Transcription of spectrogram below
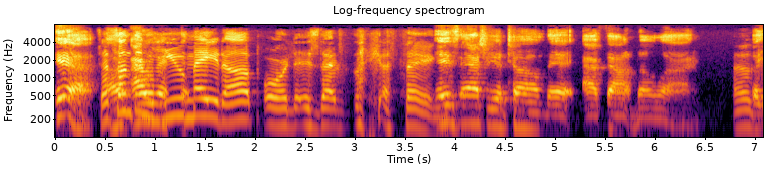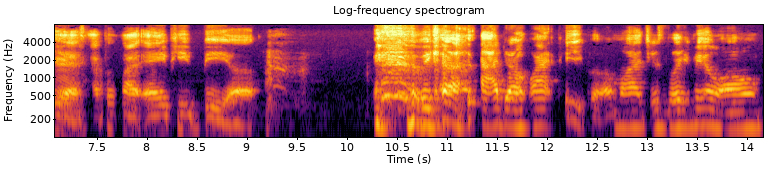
Yeah, Is that uh, something read you that. made up, or is that like a thing? It's actually a term that I found online. okay. But yes, I put my APB up because I don't like people. I'm like, just leave me alone.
